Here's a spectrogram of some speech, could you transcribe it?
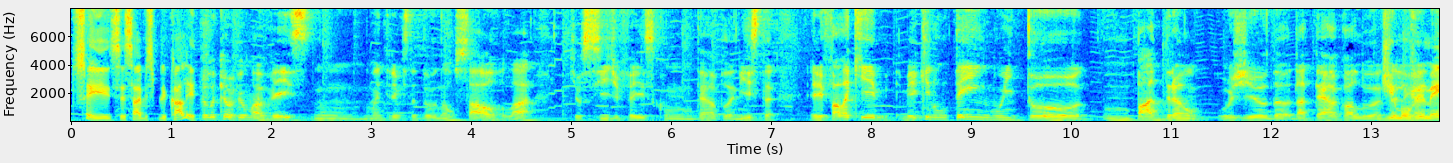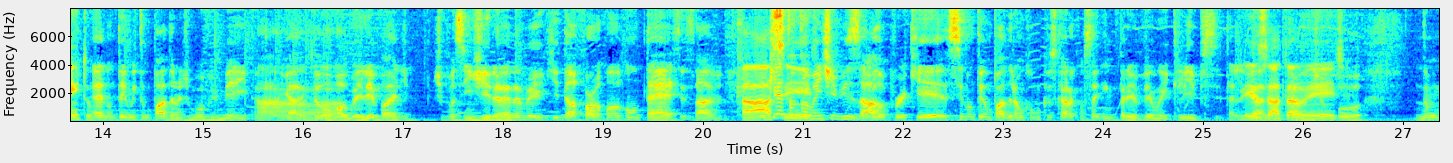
não sei, você sabe explicar, Lê? Pelo que eu vi uma vez, num, numa entrevista do Não Salvo lá, que o Cid fez com um terraplanista, ele fala que meio que não tem muito um padrão o giro da, da Terra com a Lua. De tá movimento? É, não tem muito um padrão de movimento, tá ah. ligado? Então o bagulho ele vai, tipo assim, girando meio que da forma como acontece, sabe? Ah, o que é sim. é totalmente bizarro, porque se não tem um padrão, como que os caras conseguem prever um eclipse, tá ligado? Exatamente. Então, tipo, não,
